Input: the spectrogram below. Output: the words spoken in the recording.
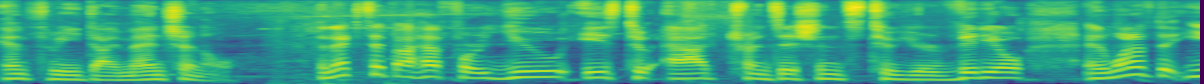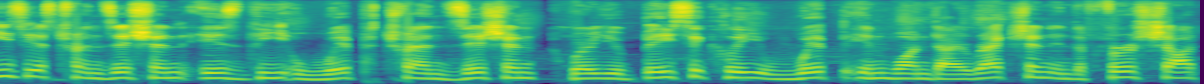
and three-dimensional. The next tip I have for you is to add transitions to your video. And one of the easiest transition is the whip transition, where you basically whip in one direction in the first shot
